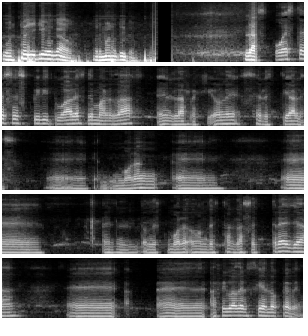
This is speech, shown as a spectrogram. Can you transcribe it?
o estoy equivocado, hermano Tito. Las huestes espirituales de maldad en las regiones celestiales, eh, que moran eh, eh, en donde, donde están las estrellas, eh, eh, arriba del cielo que ven.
